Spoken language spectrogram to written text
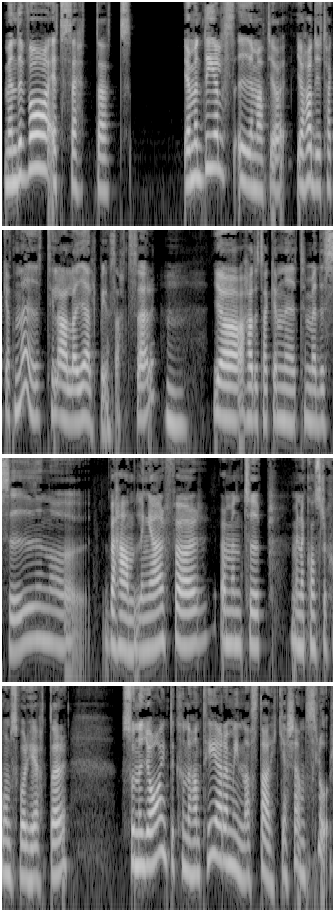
Men det var ett sätt att, ja men dels i och med att jag, jag hade ju tackat nej till alla hjälpinsatser. Mm. Jag hade tackat nej till medicin och behandlingar för, ja men typ mina koncentrationssvårigheter. Så när jag inte kunde hantera mina starka känslor.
